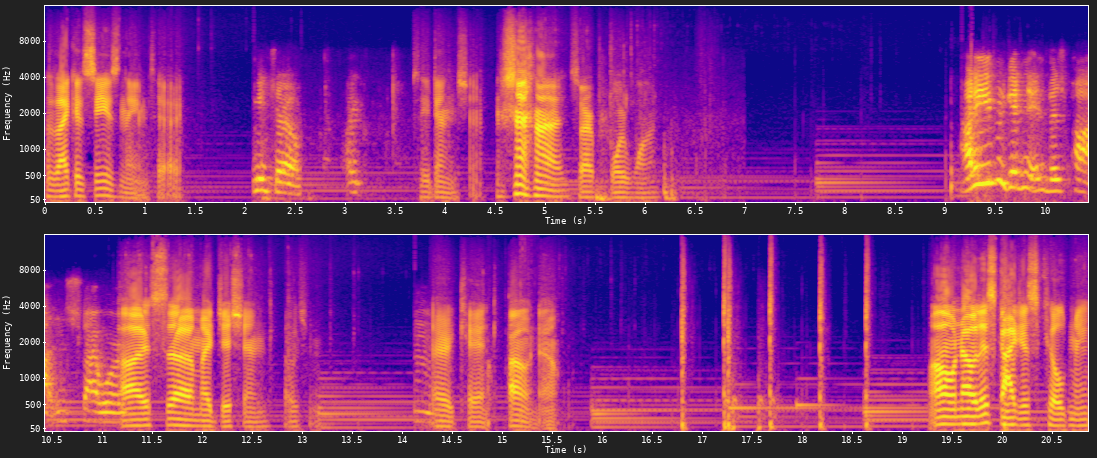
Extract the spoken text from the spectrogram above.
Cause I could see his name tag. Me too. So he didn't show. it's our poor one. How do you even get an invis pot in Sky Wars? Uh, it's a magician potion. Mm. Okay. Oh no. Oh no, this guy just killed me.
